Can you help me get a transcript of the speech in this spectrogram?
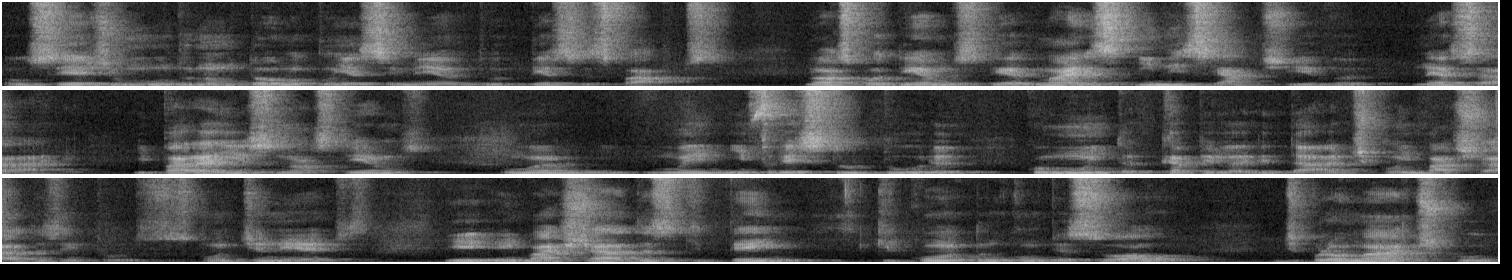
Ou seja, o mundo não toma conhecimento desses fatos. Nós podemos ter mais iniciativa nessa área. E para isso nós temos uma, uma infraestrutura com muita capilaridade, com embaixadas em todos os continentes e embaixadas que têm, que contam com pessoal diplomático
